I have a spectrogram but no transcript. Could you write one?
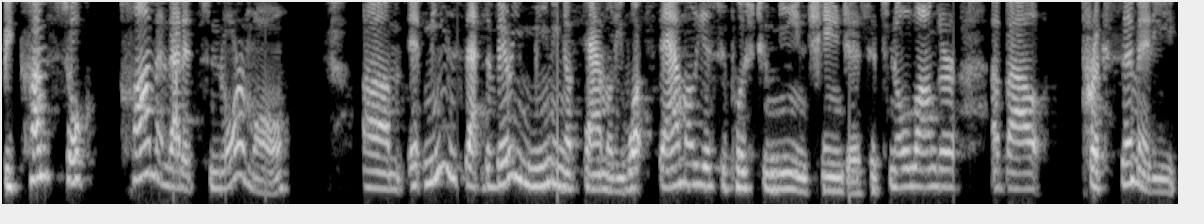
becomes so common that it's normal um, it means that the very meaning of family what family is supposed to mean changes it's no longer about proximity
